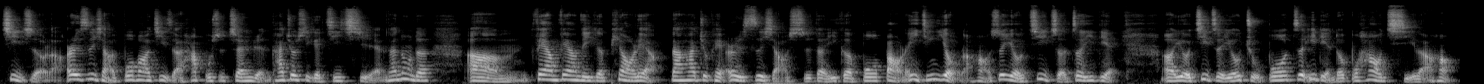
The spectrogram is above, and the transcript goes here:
记者了。二十四小时播报记者，他不是真人，他就是一个机器人，他弄得嗯非常非常的一个漂亮，那他就可以二十四小时的一个播报了，已经有了哈。所以有记者这一点，呃，有记者有主播这一点都不好奇了哈。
